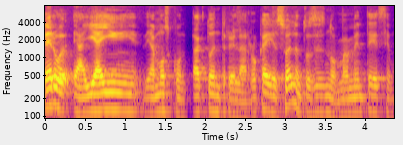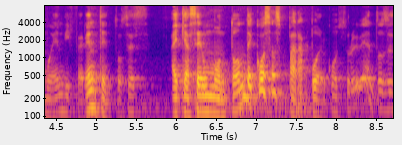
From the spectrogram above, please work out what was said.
pero ahí hay, digamos, contacto entre la roca y el suelo, entonces normalmente se mueven diferente, entonces hay que hacer un montón de cosas para poder construir. Entonces,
